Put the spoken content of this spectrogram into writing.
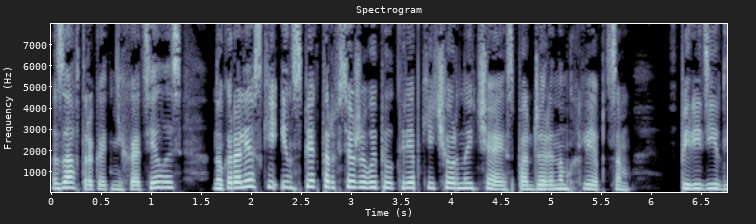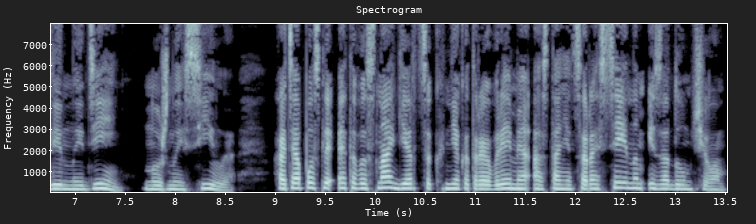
Завтракать не хотелось, но королевский инспектор все же выпил крепкий черный чай с поджаренным хлебцем. Впереди длинный день, нужны силы. Хотя после этого сна герцог некоторое время останется рассеянным и задумчивым.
